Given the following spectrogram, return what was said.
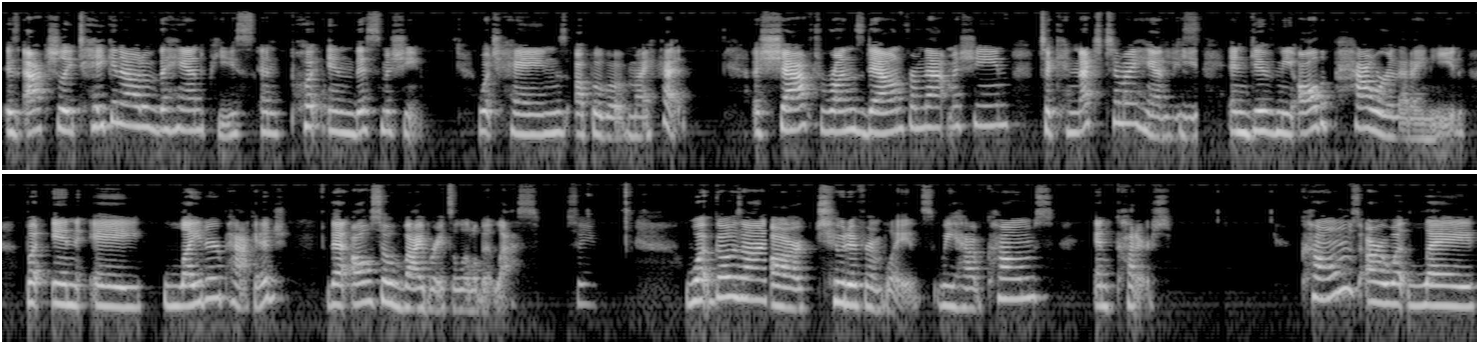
is actually taken out of the handpiece and put in this machine which hangs up above my head. A shaft runs down from that machine to connect to my handpiece and give me all the power that I need, but in a lighter package that also vibrates a little bit less. So you, what goes on are two different blades. We have combs and cutters. Combs are what lay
